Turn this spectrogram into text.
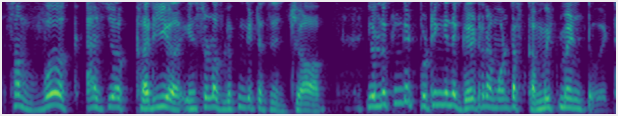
some work as your career instead of looking at it as a job you're looking at putting in a greater amount of commitment to it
